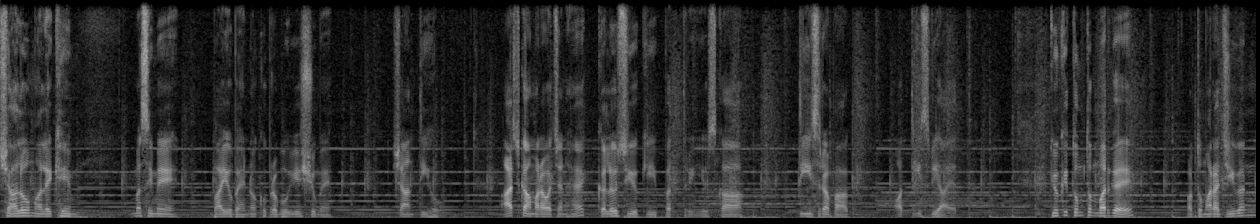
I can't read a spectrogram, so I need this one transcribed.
शालोम अलैहिम मसीह में भाइयों बहनों को प्रभु यीशु में शांति हो। आज का हमारा वचन है, कलोसियो की पत्री, उसका तीसरा भाग और तीसरी आयत। क्योंकि तुम तो मर गए और तुम्हारा जीवन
